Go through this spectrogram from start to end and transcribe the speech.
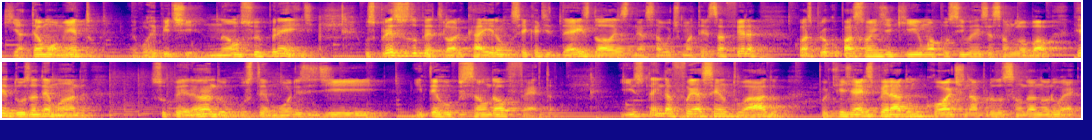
que até o momento, eu vou repetir, não surpreende. Os preços do petróleo caíram cerca de 10 dólares nessa última terça-feira, com as preocupações de que uma possível recessão global reduz a demanda, superando os temores de interrupção da oferta. E isso ainda foi acentuado porque já era esperado um corte na produção da Noruega.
